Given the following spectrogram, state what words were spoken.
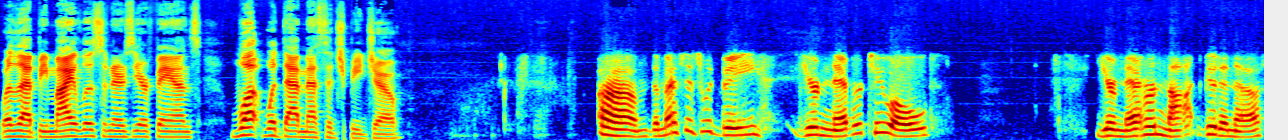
whether that be my listeners, your fans, what would that message be, Joe? Um, the message would be you're never too old. You're never not good enough.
